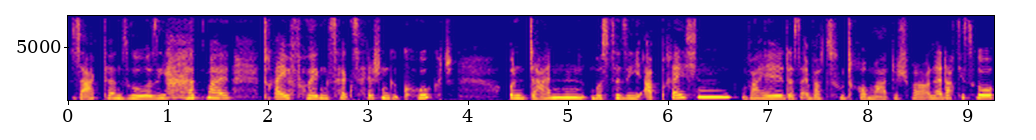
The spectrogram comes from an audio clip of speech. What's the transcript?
sagt dann so, sie hat mal drei Folgen Succession geguckt und dann musste sie abbrechen, weil das einfach zu traumatisch war. Und da dachte ich so,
